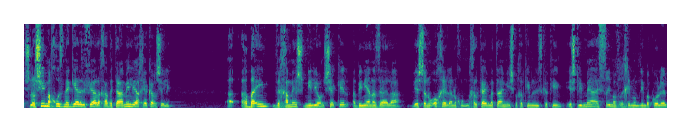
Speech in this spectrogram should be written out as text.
30 אחוז מגיע לי לפי ההלכה, ותאמין לי, אח יקר שלי, 45 מיליון שקל הבניין הזה עלה, ויש לנו אוכל, אנחנו מחלקה עם 200 איש, מחלקים לנזקקים. יש לי 120 אברכים לומדים בכולל,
